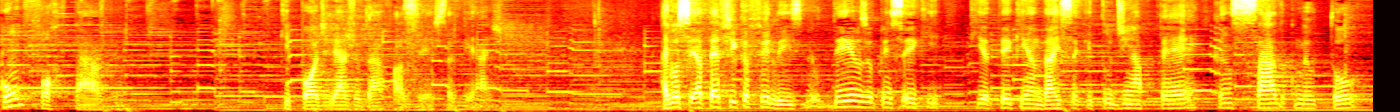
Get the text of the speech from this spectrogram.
confortável, que pode lhe ajudar a fazer essa viagem. Aí você até fica feliz. Meu Deus, eu pensei que, ia ter que andar isso aqui tudinho a pé, cansado como eu tô.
